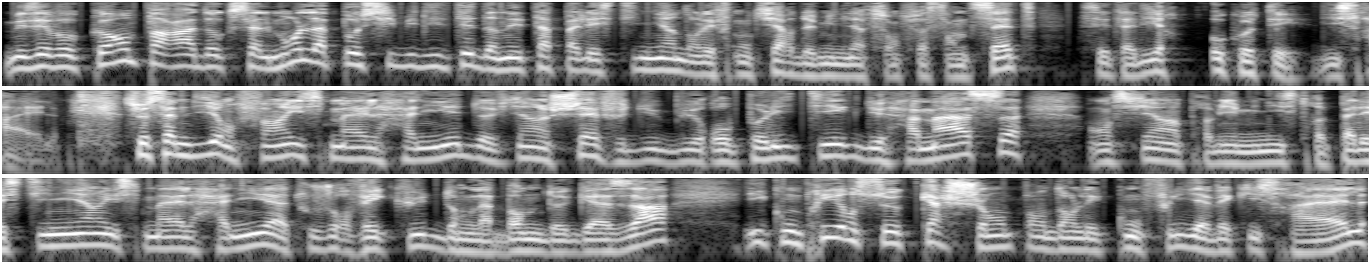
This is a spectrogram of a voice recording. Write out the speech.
mais évoquant paradoxalement la possibilité d'un État palestinien dans les frontières de 1967, c'est-à-dire aux côtés d'Israël. Ce samedi enfin, Ismaël Haniyeh devient chef du bureau politique du Hamas. Ancien premier ministre palestinien, Ismaël Haniyeh a toujours vécu dans la bande de Gaza, y compris en se cachant pendant les conflits avec Israël.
